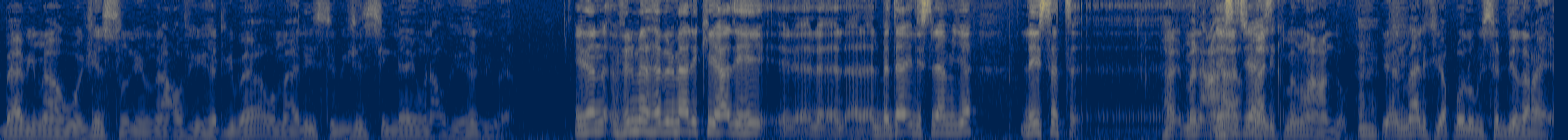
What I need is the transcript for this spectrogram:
باب ما هو جنس يمنع فيه الربا وما ليس بجنس لا يمنع فيه الربا. إذا في المذهب المالكي هذه ال- ال- البدائل الإسلامية ليست ها- منعها. ليست جائزة. مالك ممنوع عنده. لأن مالك يقول بسد ذرائع.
